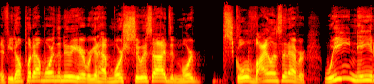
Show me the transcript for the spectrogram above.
If you don't put out more in the new year, we're going to have more suicides and more school violence than ever. We need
